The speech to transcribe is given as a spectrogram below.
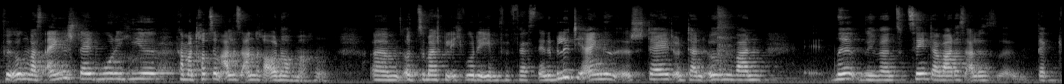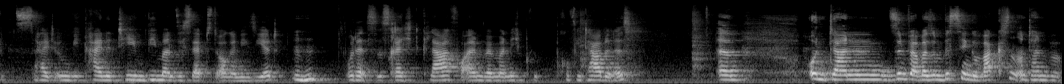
für irgendwas eingestellt wurde hier, kann man trotzdem alles andere auch noch machen. Ähm, und zum Beispiel, ich wurde eben für Sustainability eingestellt und dann irgendwann ne, wir waren zu zehn, da war das alles, äh, da gibt es halt irgendwie keine Themen, wie man sich selbst organisiert. Oder es ist recht klar, vor allem wenn man nicht pr- profitabel ist. Ähm, und dann sind wir aber so ein bisschen gewachsen und dann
